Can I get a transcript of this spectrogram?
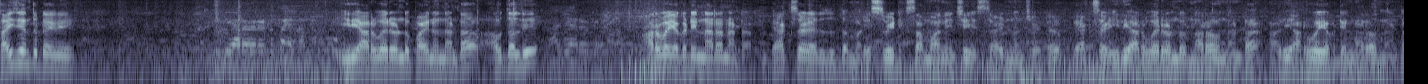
సైజ్ ఎంత ఉంటాయి ఇవి? ఇది అరవై రెండు పైన ఉందంట. అవతలది? అరవై ఒకటిన్నర అంట బ్యాక్ సైడ్ అయితే చూద్దాం మరి. స్వీట్కి సంబంధించి సైడ్ నుంచి అయితే. బ్యాక్ సైడ్ ఇది అరవై రెండున్నర ఉందంట. అది అరవై ఒకటిన్నర ఉందంట.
